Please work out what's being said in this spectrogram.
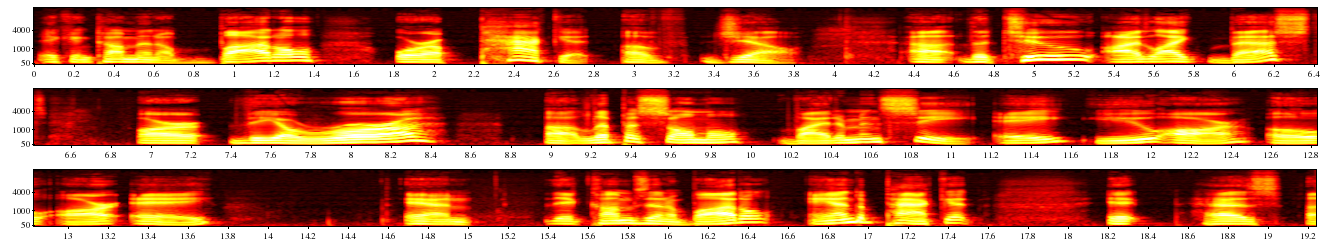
It can come in a bottle or a packet of gel. Uh, the two I like best are the Aurora uh, liposomal vitamin C, A U R O R A, and it comes in a bottle and a packet has a,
